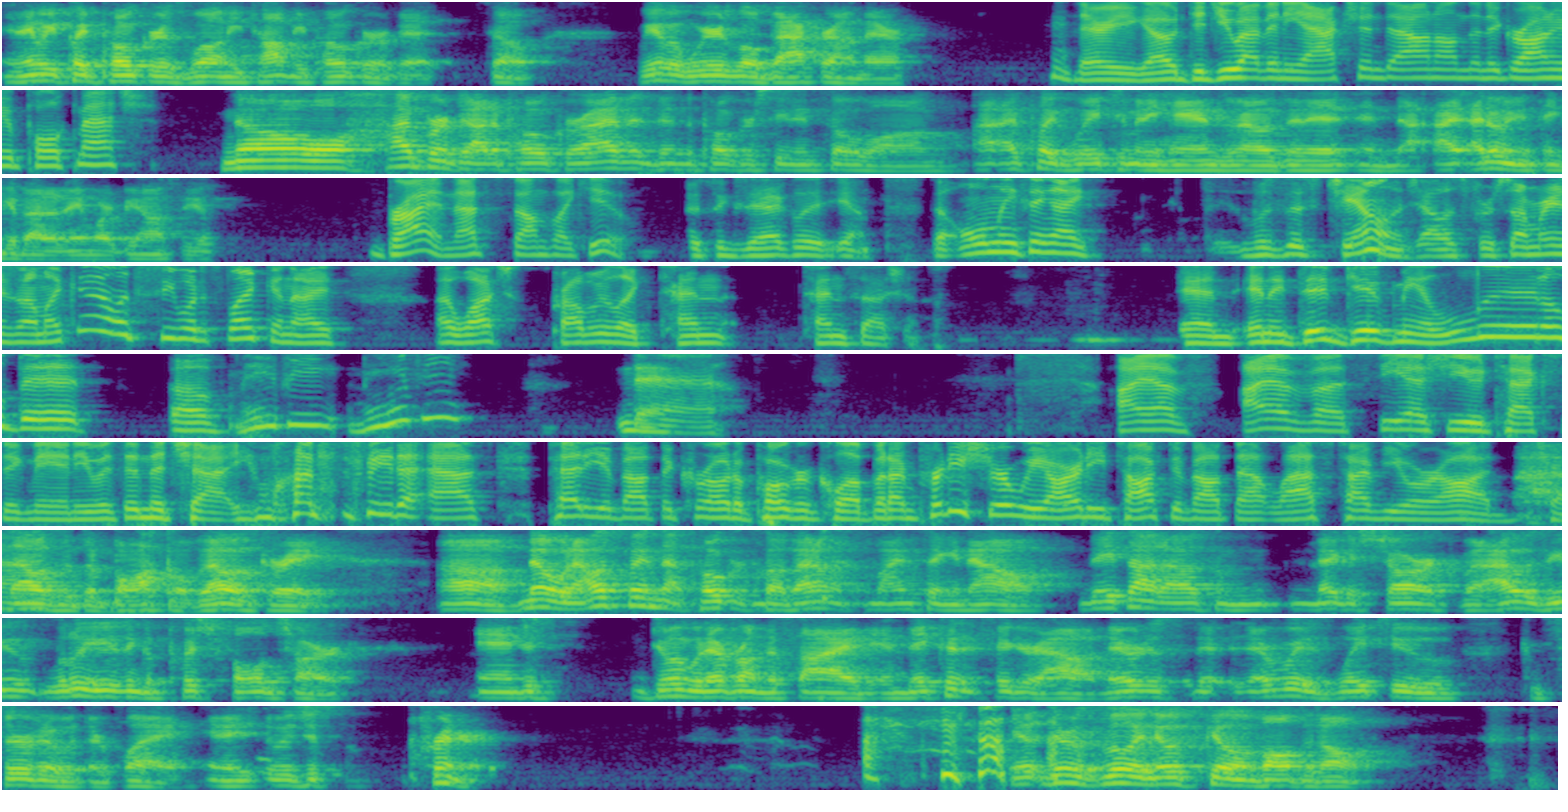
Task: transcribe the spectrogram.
And then we played poker as well, and he taught me poker a bit. So we have a weird little background there. There you go. Did you have any action down on the Negreanu Polk match? No, I burnt out of poker. I haven't been the poker scene in so long. I, I played way too many hands when I was in it, and I, I, don't even think about it anymore. To be honest with you, Brian, that sounds like you. That's exactly yeah. The only thing I was this challenge. I was for some reason I'm like, yeah, let's see what it's like, and I I watched probably like 10, 10 sessions. And and it did give me a little bit of maybe, maybe, nah. I have I have a CSU texting me and he was in the chat. He wants me to ask Petty about the Corona Poker Club, but I'm pretty sure we already talked about that last time you were on. That was a debacle. That was great. Uh, no, when I was playing that poker club, I don't mind saying it now. They thought I was some mega shark, but I was use, literally using a push fold chart and just doing whatever on the side, and they couldn't figure out. They were just everybody was way too conservative with their play, and it, it was just printer. It, there was literally no skill involved at all.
